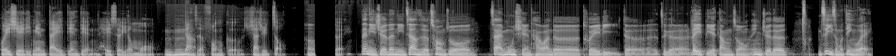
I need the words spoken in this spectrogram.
诙谐里面带一点点黑色幽默，嗯哼。这样子的风格下去走。嗯，对，那你觉得你这样子的创作，在目前台湾的推理的这个类别当中，诶你觉得 你自己怎么定位？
